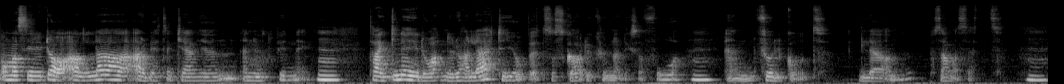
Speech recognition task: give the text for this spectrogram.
om man ser idag, alla arbeten kräver ju en, en utbildning. Mm. Tanken är ju då att när du har lärt dig jobbet så ska du kunna liksom få Mm. en fullgod lön på samma sätt. Mm.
